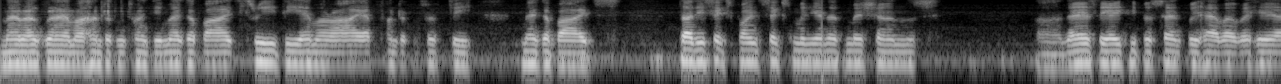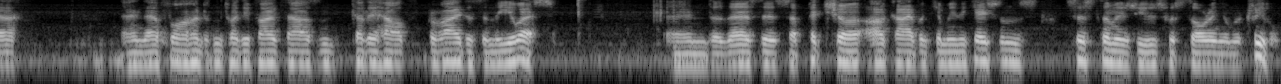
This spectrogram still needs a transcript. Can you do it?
mammogram 120 megabytes, 3D MRI f 150 megabytes, 36.6 million admissions. Uh, there's the 80% we have over here. And there are 425,000 telehealth providers in the US. And uh, there's this uh, picture archive and communications system is used for storing and retrieval.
